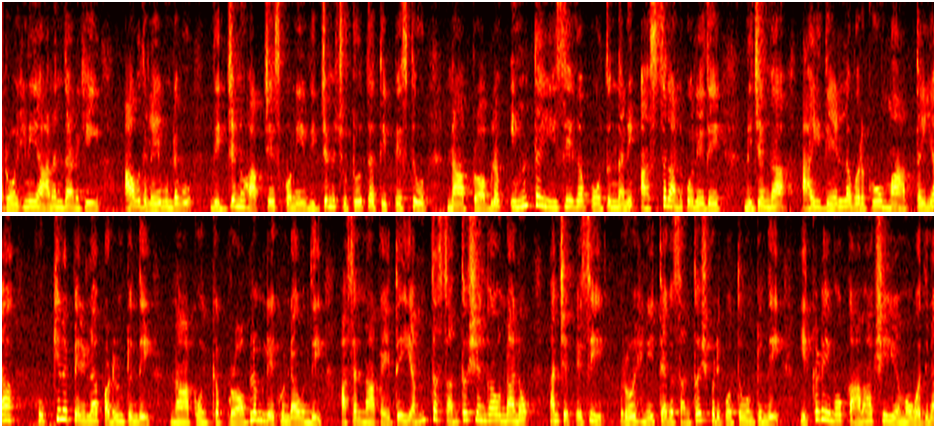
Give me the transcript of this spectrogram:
రోహిణి ఆనందానికి ఆవుదలే ఉండవు. విద్యను హాక్ చేసుకొని విద్యను చుట్టూతా తిప్పేస్తూ నా ప్రాబ్లం ఇంత ఈజీగా పోతుందని అస్సలు అనుకోలేదే. నిజంగా ఐదేళ్ళ వరకు మా అత్తయ్య కుక్కిన పెనిలా పడుంటుంది. నాకు ఇంకా ప్రాబ్లం లేకుండా ఉంది. అసలు నాకైతే ఎంత సంతోషంగా ఉన్నానో అని చెప్పేసి రోహిణి తెగ సంతోషపడిపోతూ ఉంటుంది. ఇక్కడేమో కామాక్షి ఏమో వదిన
